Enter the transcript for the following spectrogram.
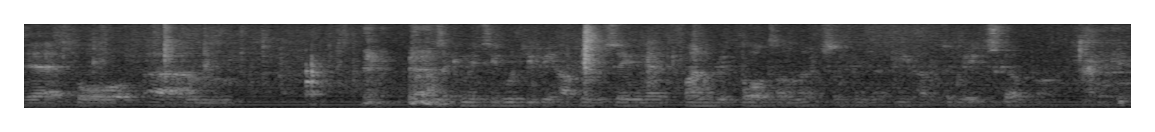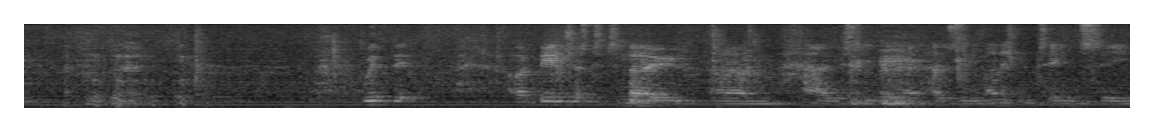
Therefore, um, as a committee, would you be happy receiving a final report on that, something that you have to agreed to scope on? With the, I'd be interested to know um, how the senior, how the senior management team see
